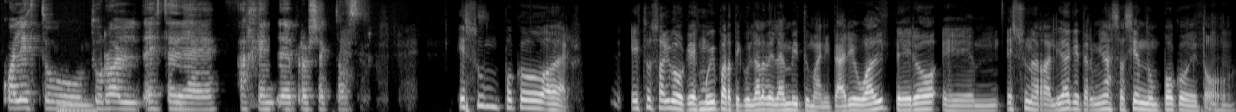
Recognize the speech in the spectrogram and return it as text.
¿Cuál es tu, mm. tu rol este de agente de proyectos? Es un poco, a ver, esto es algo que es muy particular del ámbito humanitario igual, pero em, es una realidad que terminas haciendo un poco de todo.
